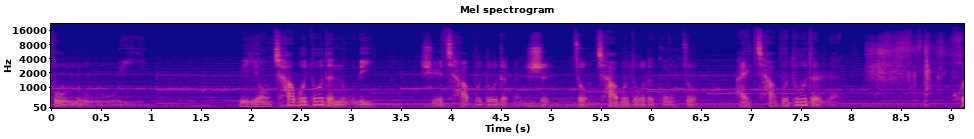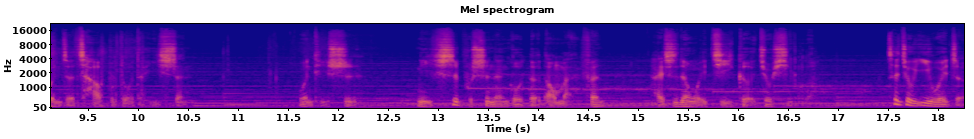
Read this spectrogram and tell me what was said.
暴露无遗。你用差不多的努力，学差不多的本事，做差不多的工作，爱差不多的人，混着差不多的一生。问题是，你是不是能够得到满分，还是认为及格就行了？这就意味着，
